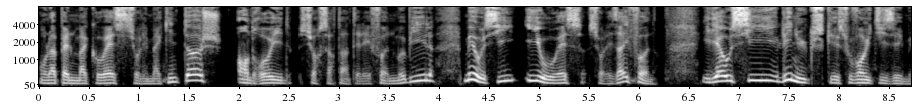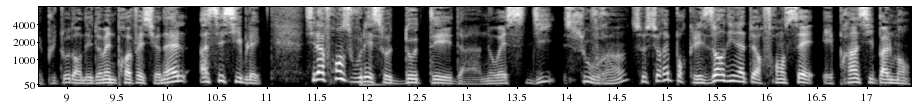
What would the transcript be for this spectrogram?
on l'appelle macOS sur les Macintosh, Android sur certains téléphones mobiles, mais aussi iOS sur les iPhones. Il y a aussi Linux qui est souvent utilisé, mais plutôt dans des domaines professionnels assez ciblés. Si la France voulait se doter d'un OS dit souverain, ce serait pour que les ordinateurs français et principalement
